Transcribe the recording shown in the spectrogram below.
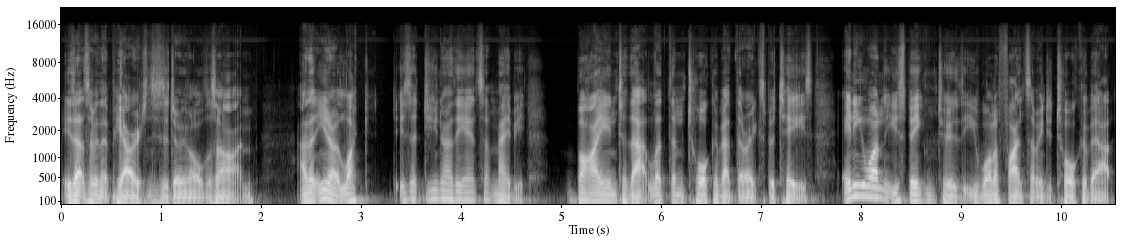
Is that something that PR agencies are doing all the time? And then, you know, like, is it, do you know the answer? Maybe. Buy into that. Let them talk about their expertise. Anyone that you're speaking to that you want to find something to talk about,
